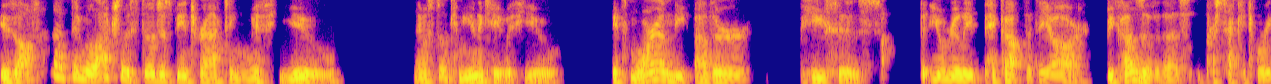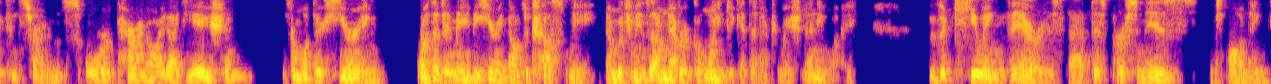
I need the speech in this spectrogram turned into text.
is often that they will actually still just be interacting with you. They will still communicate with you. It's more on the other pieces that you'll really pick up that they are because of the persecutory concerns or paranoid ideation from what they're hearing or that they may be hearing not to trust me, and which means that I'm never going to get that information anyway. The cueing there is that this person is responding,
